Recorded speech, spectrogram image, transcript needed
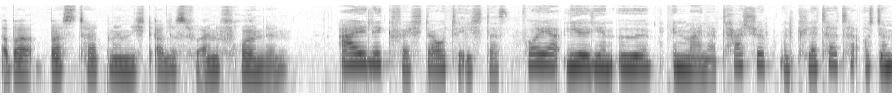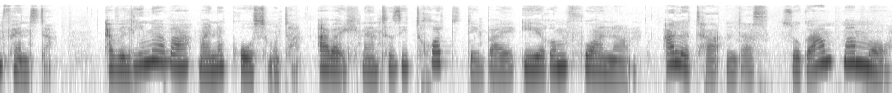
Aber was tat man nicht alles für eine Freundin? Eilig verstaute ich das Feuerlilienöl in meiner Tasche und kletterte aus dem Fenster. Eveline war meine Großmutter, aber ich nannte sie trotzdem bei ihrem Vornamen. Alle taten das, sogar Maman.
